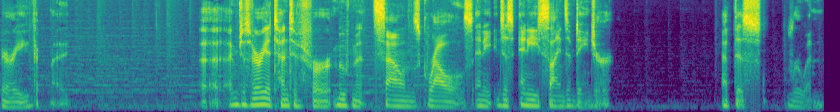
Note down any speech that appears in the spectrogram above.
very, very uh, I'm just very attentive for movement, sounds, growls, any just any signs of danger at this ruin.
